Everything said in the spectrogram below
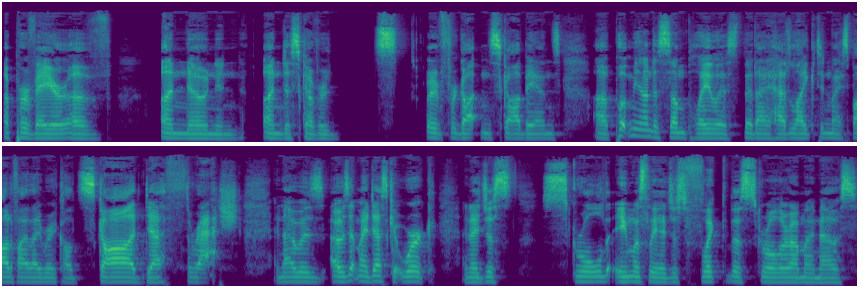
a purveyor of unknown and undiscovered or forgotten ska bands. Uh, put me onto some playlist that I had liked in my Spotify library called Ska Death Thrash, and I was I was at my desk at work and I just scrolled aimlessly. I just flicked the scroller on my mouse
